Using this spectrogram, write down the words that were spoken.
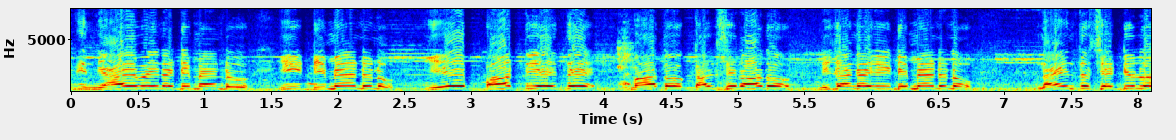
ఇది న్యాయమైన డిమాండ్. ఈ డిమాండ్ను ఏ పార్టీ అయితే మాతో కలిసి రాదు. నిజంగా ఈ డిమాండ్ను నైన్త్ షెడ్యూల్లో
